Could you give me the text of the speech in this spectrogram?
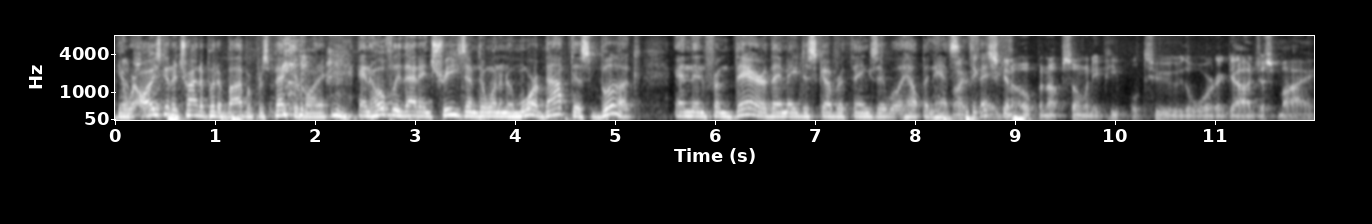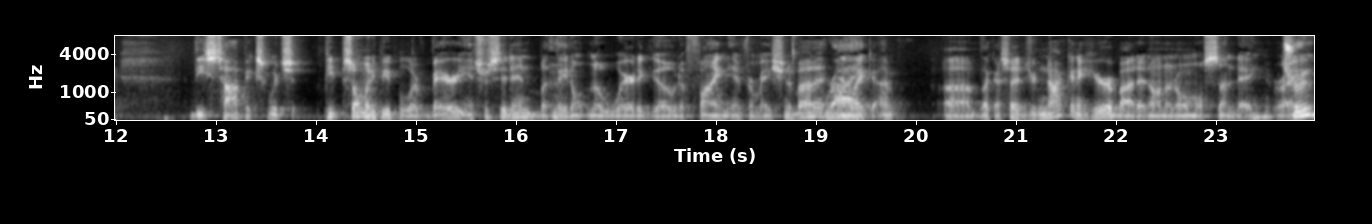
you know, we're always going to try to put a Bible perspective on it, and hopefully that intrigues them to want to know more about this book and then from there they may discover things that will help enhance well, their I think faith. it's going to open up so many people to the Word of God just by these topics, which so many people are very interested in, but they don't know where to go to find information about it. Right. And like I'm. Uh, like I said, you're not going to hear about it on a normal Sunday, right? True.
